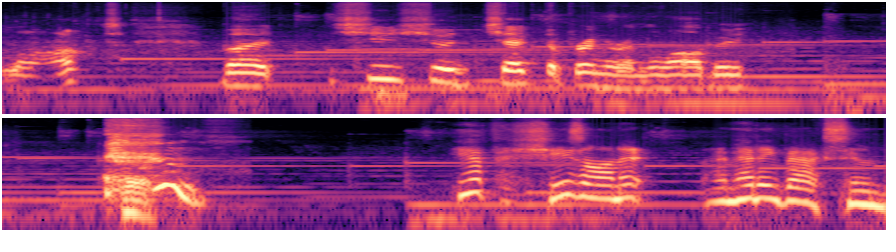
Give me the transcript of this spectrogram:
locked, but she should check the printer in the lobby. Yep, she's on it. I'm heading back soon.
